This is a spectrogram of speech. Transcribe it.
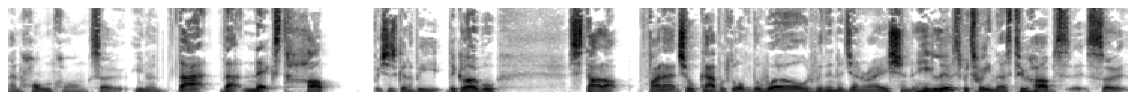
and Hong Kong. So, you know, that, that next hub, which is going to be the global startup financial capital of the world within a generation. He lives between those two hubs. So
